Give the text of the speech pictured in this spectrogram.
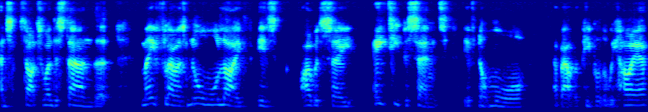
and start to understand that Mayflower's normal life is, I would say, 80%, if not more, about the people that we hire,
